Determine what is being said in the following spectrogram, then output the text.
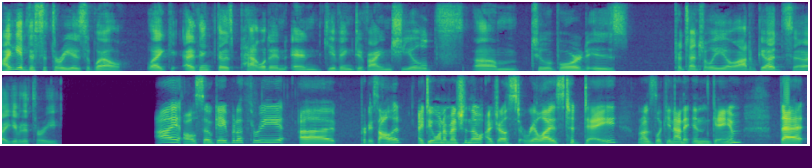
I give this a three as well. Like I think those paladin and giving divine shields um, to a board is potentially a lot of good. So I give it a three. I also gave it a three. Uh, pretty solid. I do want to mention though, I just realized today when I was looking at it in game that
